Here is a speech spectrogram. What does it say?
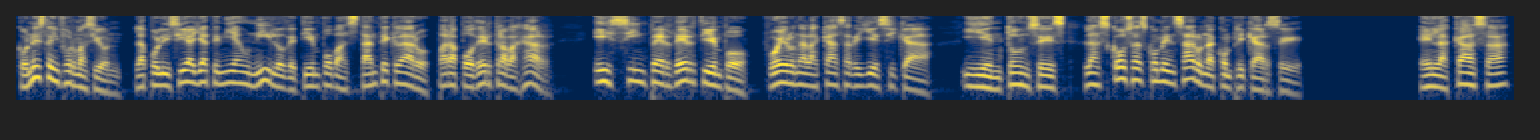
Con esta información, la policía ya tenía un hilo de tiempo bastante claro para poder trabajar, y sin perder tiempo, fueron a la casa de Jessica, y entonces las cosas comenzaron a complicarse. En la casa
